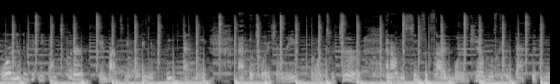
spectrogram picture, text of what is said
or you can hit me on Twitter, inbox me, or even tweet at me at Latoya Shari on Twitter. And I'll be super excited more than Campbell's to get back with you.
